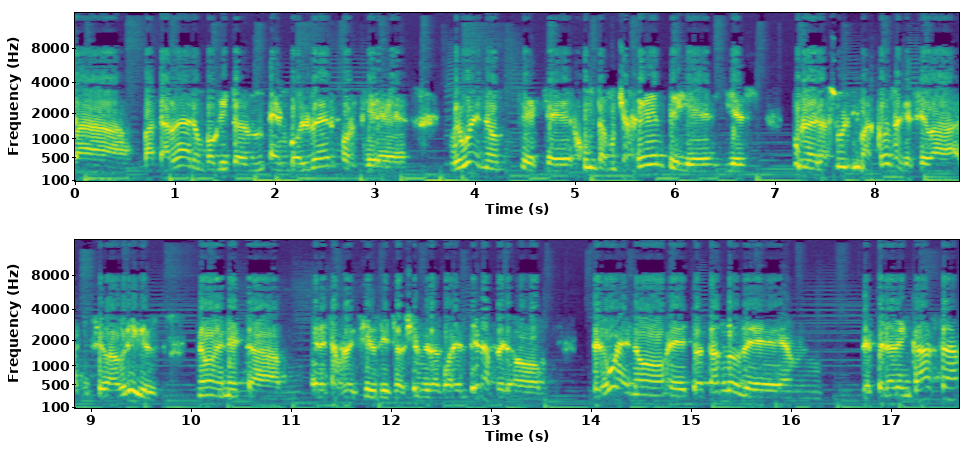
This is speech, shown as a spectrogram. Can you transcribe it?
va, va a tardar un poquito en, en volver porque, muy bueno, este, junta mucha gente y, es- y es una de las últimas cosas que se va que se va a abrir, no en esta en esta flexibilización de la cuarentena, pero pero bueno, eh, tratando de, de esperar en casa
